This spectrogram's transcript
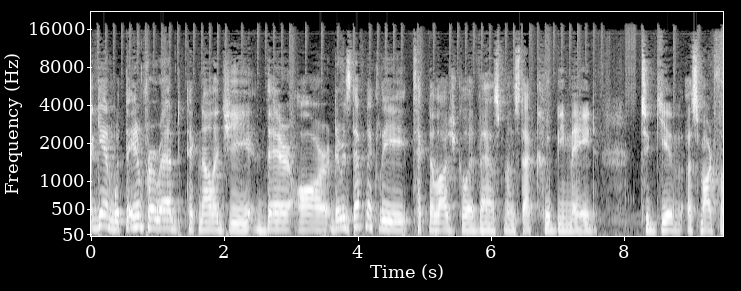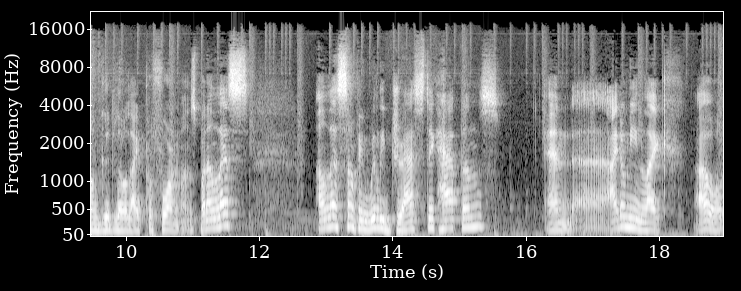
again with the infrared technology there are there is definitely technological advancements that could be made to give a smartphone good low light performance. But unless unless something really drastic happens and uh, i don't mean like oh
